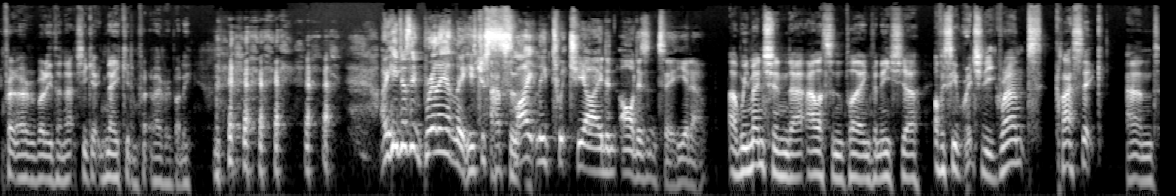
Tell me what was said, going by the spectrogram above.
in front of everybody than actually getting naked in front of everybody. I mean, he does it brilliantly. He's just Absolutely. slightly twitchy-eyed and odd, isn't he? You know. Uh, we mentioned uh, Alison playing Venetia. Obviously, Richard E. Grant, classic. And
